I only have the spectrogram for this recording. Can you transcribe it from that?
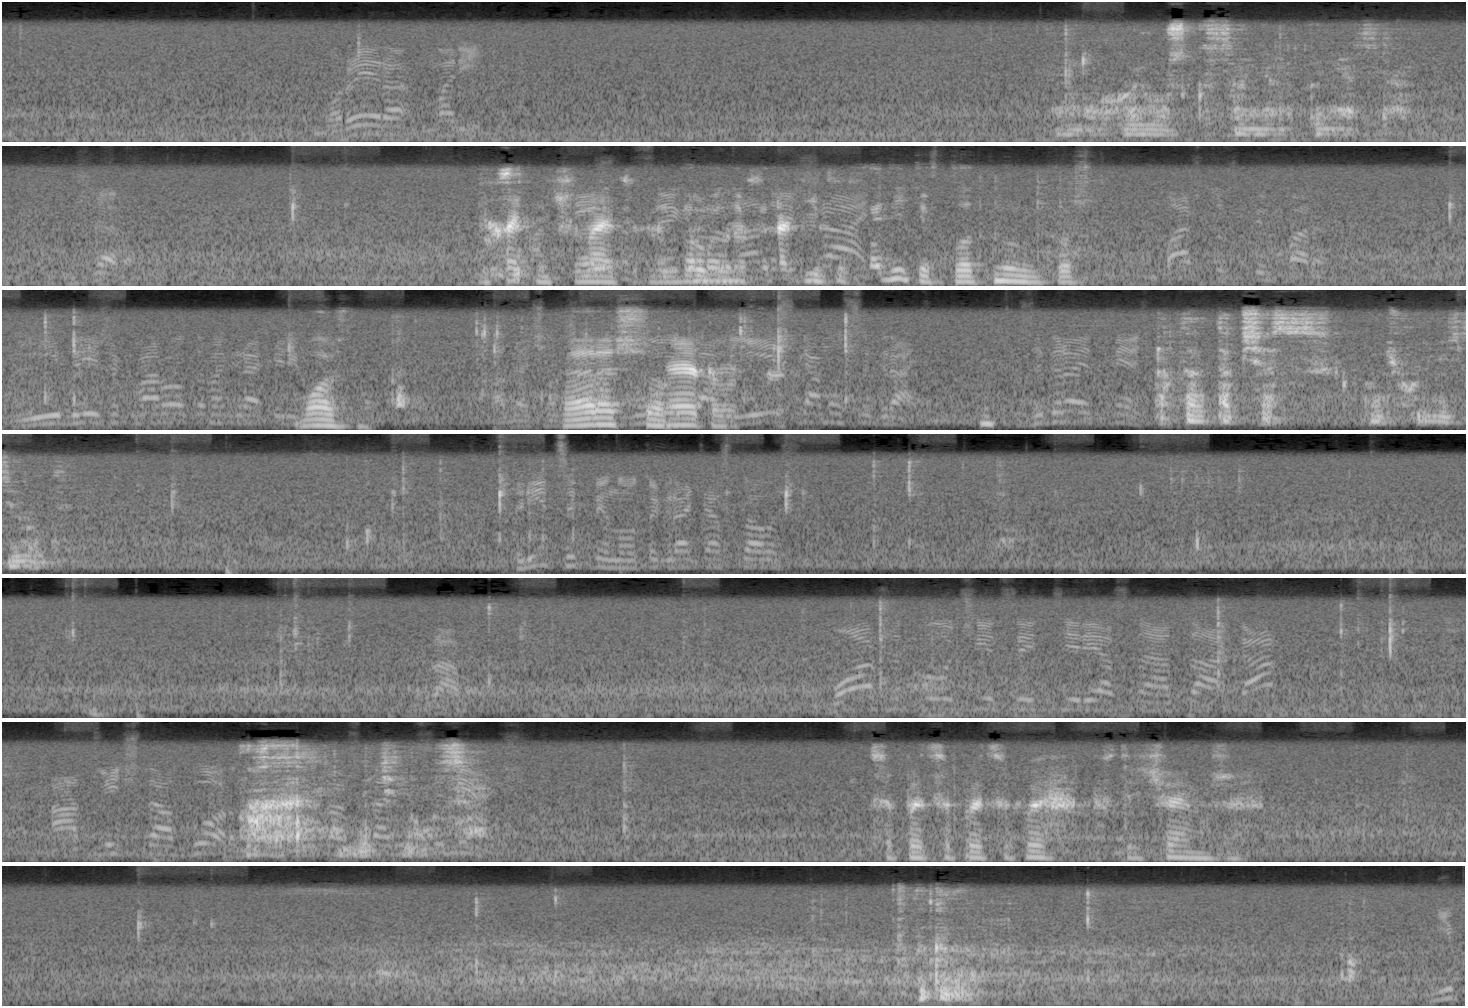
Морейра Мари. Ну, хорош, Саня, наконец-то. Дыхать начинается, друг друга. Ходите вплотную просто. Паштуш Пимпаре. И ближе к воротам игра переходит. Можно. Подача Хорошо. Это вот. Есть кому сыграть. Забирает мяч. Так, так, сейчас какую-нибудь хуйню сделать. 30 минут играть осталось. Браво. Может получиться интересная атака. Отличный отбор. Ах, мяч. ЦП, ЦП, ЦП. Встречаем уже.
